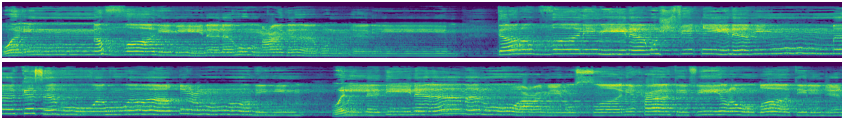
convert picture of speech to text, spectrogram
وإن الظالمين لهم عذاب أليم. ترى الظالمين مشفقين مما كسبوا وهو واقع بهم. والذين آمنوا وعملوا الصالحات في روضات الجنات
